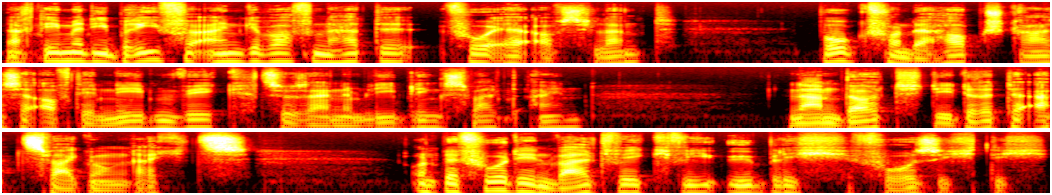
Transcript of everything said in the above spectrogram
Nachdem er die Briefe eingeworfen hatte, fuhr er aufs Land, bog von der Hauptstraße auf den Nebenweg zu seinem Lieblingswald ein, nahm dort die dritte Abzweigung rechts und befuhr den Waldweg wie üblich vorsichtig,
